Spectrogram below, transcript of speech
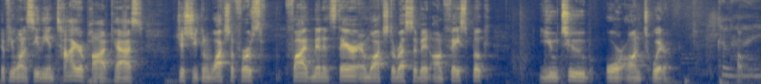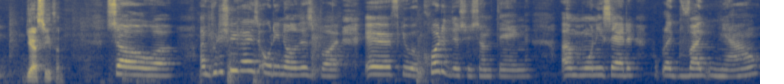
If you want to see the entire podcast, just you can watch the first five minutes there and watch the rest of it on Facebook, YouTube, or on Twitter. Can I? Yes, Ethan. So uh, I'm pretty sure you guys already know this, but if you recorded this or something, um, when he said like right now,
